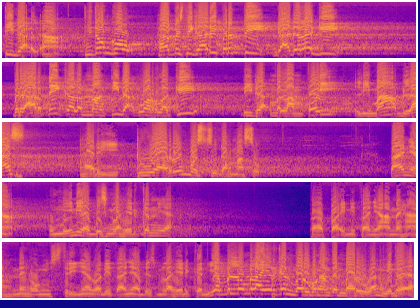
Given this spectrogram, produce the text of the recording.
tidak nah, ditunggu. Habis tiga hari berhenti nggak ada lagi. Berarti kalau memang tidak keluar lagi tidak melampaui 15 hari dua rumus sudah masuk. Tanya Umi ini habis melahirkan ya? Bapak ini tanya aneh-aneh wong istrinya kok ditanya habis melahirkan. Ya belum melahirkan baru pengantin baru kan gitu ya?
